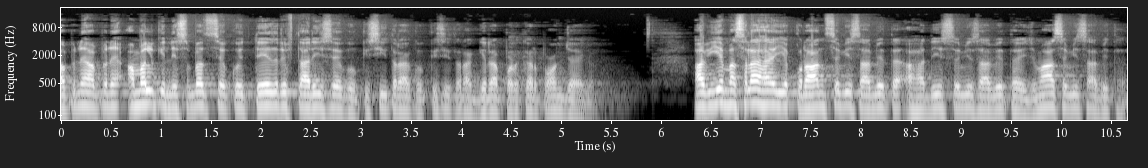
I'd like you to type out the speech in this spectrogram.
اپنے اپنے عمل کی نسبت سے کوئی تیز رفتاری سے کوئی کسی طرح کو کسی طرح گرا پڑ کر پہنچ جائے گا۔ اب یہ مسئلہ ہے، یہ قرآن سے بھی ثابت ہے، احادیث سے بھی ثابت ہے، اجماع سے بھی ثابت ہے۔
